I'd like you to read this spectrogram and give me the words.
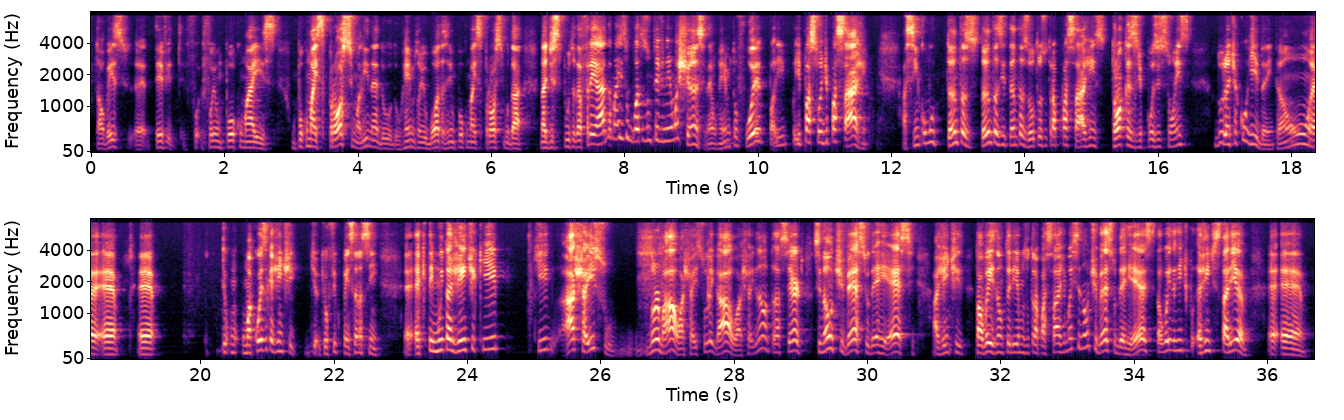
talvez é, teve foi, foi, um pouco mais um pouco mais próximo ali, né, do, do Hamilton e o Bottas ali, um pouco mais próximo da, da, disputa da freada, mas o Bottas não teve nenhuma chance, né? O Hamilton foi e, e passou de passagem assim como tantas, tantas e tantas outras ultrapassagens, trocas de posições durante a corrida. Então, é, é, é uma coisa que a gente, que eu fico pensando assim, é, é, que tem muita gente que, que acha isso normal, acha isso legal, acha que não, tá certo. Se não tivesse o DRS, a gente talvez não teríamos ultrapassagem, mas se não tivesse o DRS, talvez a gente, a gente estaria é, é,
